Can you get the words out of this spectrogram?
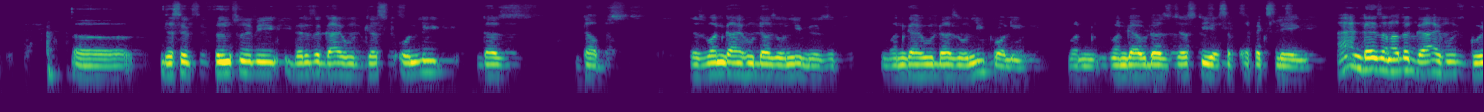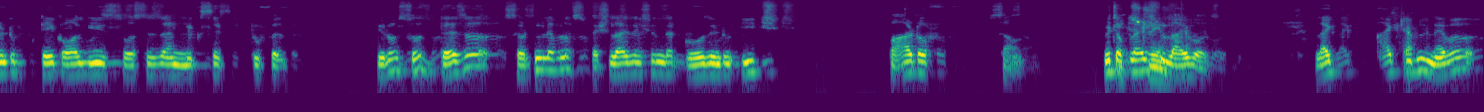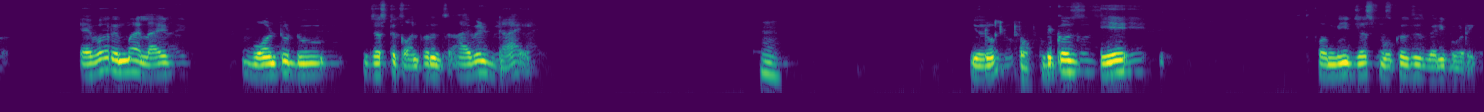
Uh, just if films maybe there is a guy who just only does dubs. There's one guy who does only music. One guy who does only Foley. One one guy who does just the FX laying. And there's another guy who's going to take all these sources and mix it to film. You know, so there's a certain level of specialization that goes into each part of sound, which applies Extreme. to live also. Like I could never, ever in my life want to do just a conference. I will die. Hmm. You know, because a for me just vocals is very boring.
